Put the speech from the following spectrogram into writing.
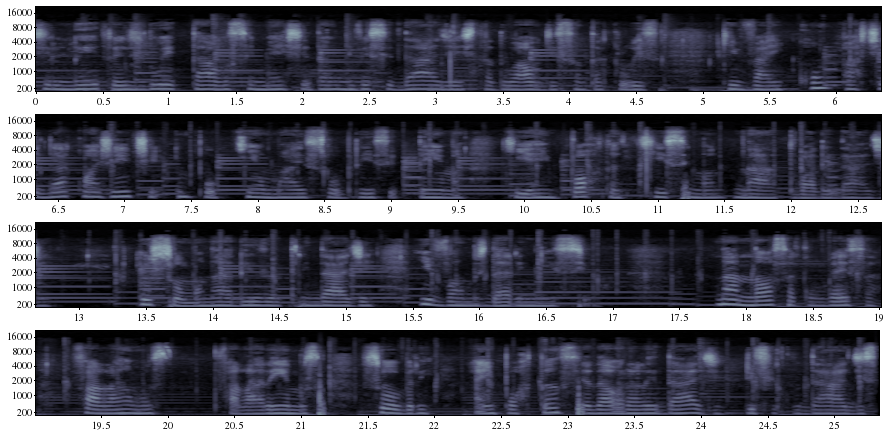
de letras do oitavo semestre da Universidade Estadual de Santa Cruz, que vai compartilhar com a gente um pouquinho mais sobre esse tema que é importantíssimo na atualidade. Eu sou Monalisa Trindade e vamos dar início. Na nossa conversa falamos falaremos sobre a importância da oralidade, dificuldades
